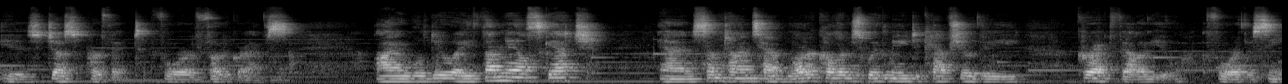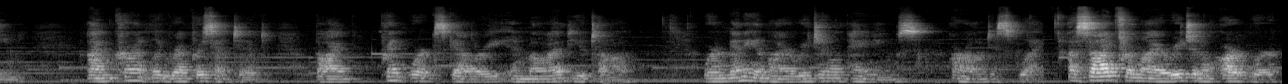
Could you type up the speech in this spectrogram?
is just perfect for photographs. I will do a thumbnail sketch and sometimes have watercolors with me to capture the correct value for the scene. I'm currently represented by Printworks Gallery in Moab, Utah, where many of my original paintings are on display. Aside from my original artwork,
